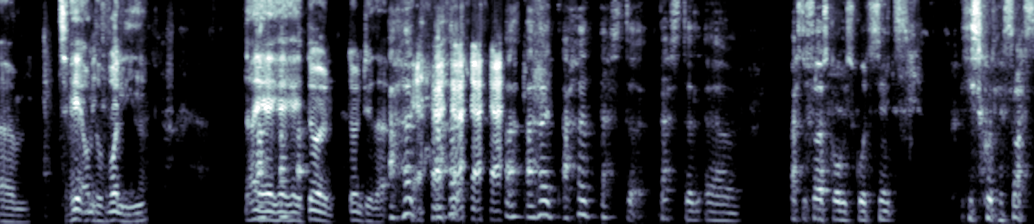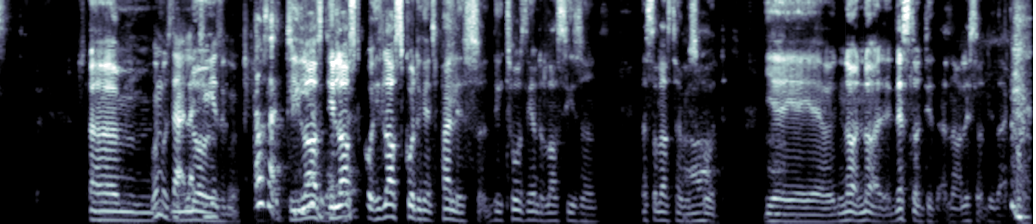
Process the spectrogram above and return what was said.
um to hit on the Martinelli, you volley. Hey, hey, hey, hey! Don't don't do that. I heard. I heard. I, I heard. I heard. That's the. That's the. Um. That's the first goal we scored since he scored against us. Um, when was that? Like no. two years ago. That was like two He years last ago, he last it? scored he last scored against Palace the, towards the end of last season. That's the last time he Ah. scored. Yeah, yeah, yeah. No, no, let's not do that. No, let's not do that. Come on.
